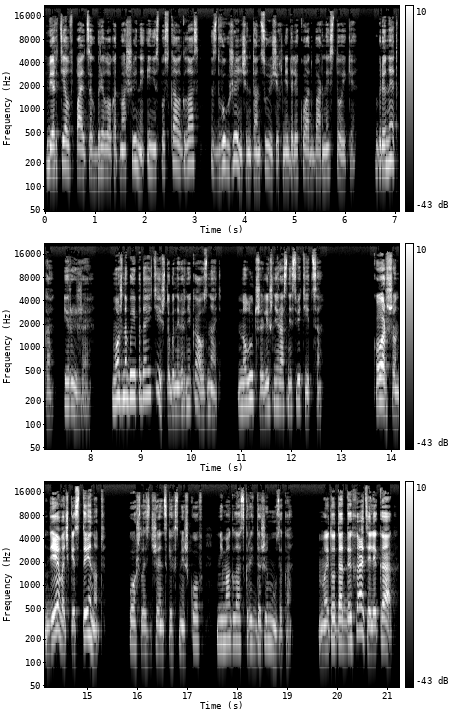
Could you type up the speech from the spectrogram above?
вертел в пальцах брелок от машины и не спускал глаз с двух женщин, танцующих недалеко от барной стойки. Брюнетка и рыжая. Можно бы и подойти, чтобы наверняка узнать, но лучше лишний раз не светиться. Коршун, девочки стынут. Пошлость женских смешков не могла скрыть даже музыка. Мы тут отдыхать или как?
